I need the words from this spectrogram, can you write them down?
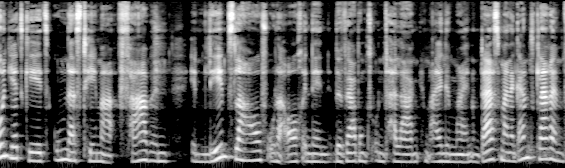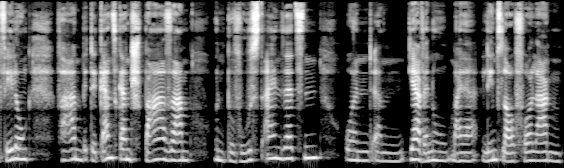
Und jetzt geht's um das Thema Farben im Lebenslauf oder auch in den Bewerbungsunterlagen im Allgemeinen. Und da ist meine ganz klare Empfehlung, Farben bitte ganz, ganz sparsam und bewusst einsetzen. Und ähm, ja, wenn du meine Lebenslaufvorlagen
